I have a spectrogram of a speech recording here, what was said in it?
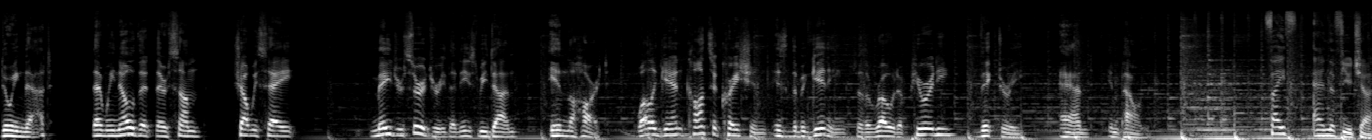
doing that, then we know that there's some, shall we say, major surgery that needs to be done in the heart. Well, again, consecration is the beginning to the road of purity, victory, and empowerment. Faith and the Future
